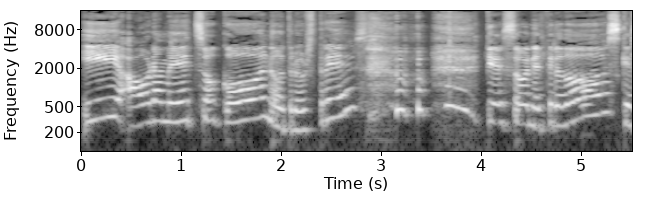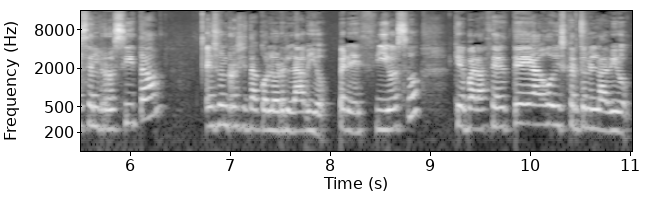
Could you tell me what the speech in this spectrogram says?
Y ahora me he hecho con otros tres, que son el 02, que es el rosita, es un rosita color labio precioso, que para hacerte algo discreto en el labio,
